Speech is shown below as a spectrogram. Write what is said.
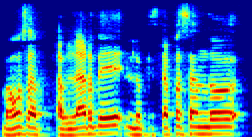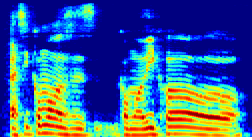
vamos a hablar de lo que está pasando, así como como dijo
